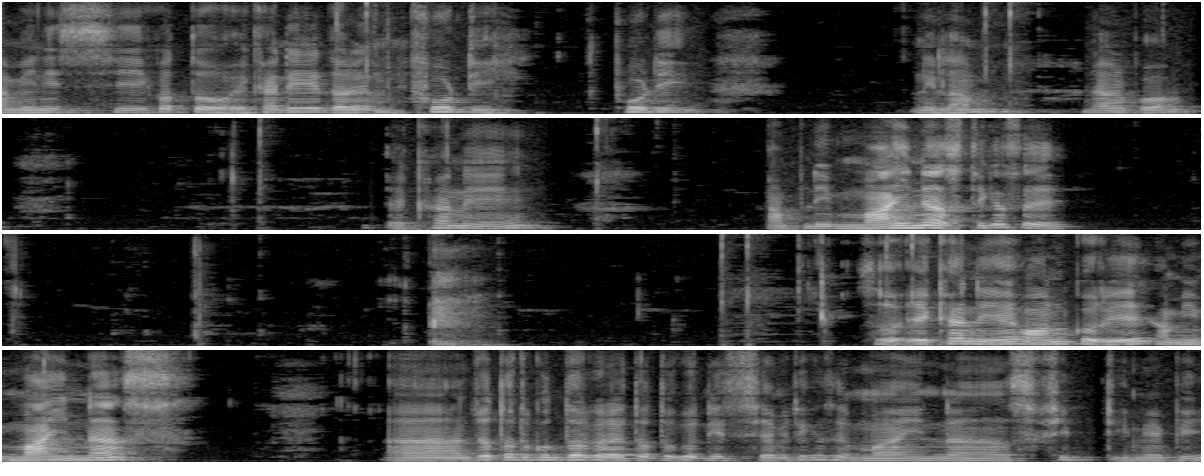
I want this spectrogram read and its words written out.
আমি নিচ্ছি কত? এখানে ধরেন ফোরটি ফোরটি নিলাম। এখানে আপনি মাইনাস ঠিক আছে? সো এখানে অন করে আমি মাইনাস যতটুকু দরকার হয় ততটুকু নিচ্ছি আমি, ঠিক আছে? Minus fifty maybe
